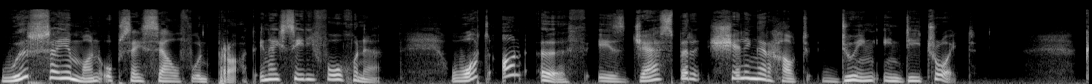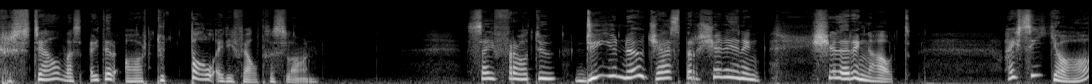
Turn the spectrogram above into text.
hoor sy 'n man op sy selfoon praat en hy sê die volgende: What on earth is Jasper Schillingerhout doing in Detroit? Christel was uiteraard totaal uit die veld geslaan. Sy vra toe: "Do you know Jasper Schilling Schillingerhout?" Hy sê: "Ja."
